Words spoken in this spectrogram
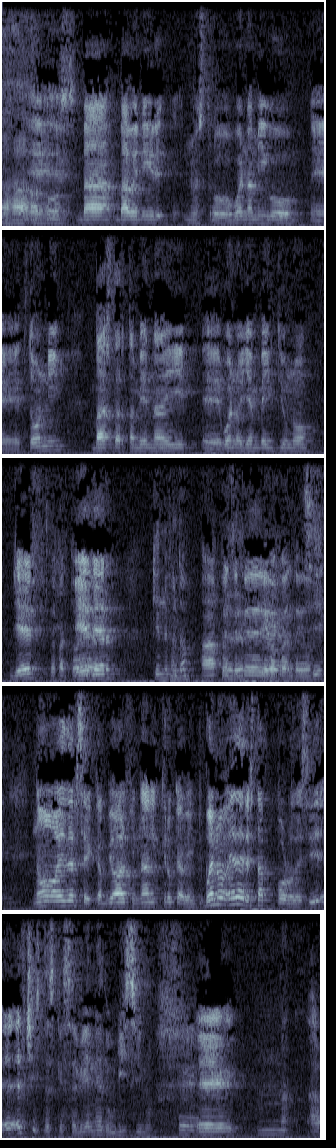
Ajá. Eh, va, va a venir nuestro buen amigo eh, Tony. Va a estar también ahí, eh, bueno, ya en 21 Jeff, Eder. Eder. ¿Quién me faltó? Ah, pensé Eder. que iba a Eh, 42. Sí. No, Eder se cambió al final, creo que a 20. Bueno, Eder está por decidir. El, el chiste es que se viene durísimo. Sí. Eh, mm, ah,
